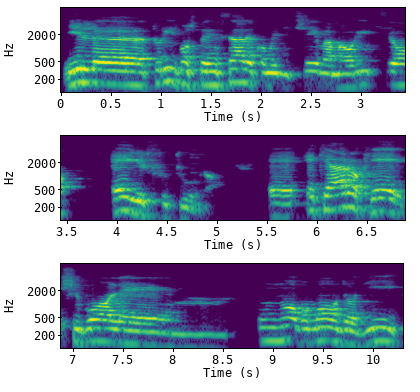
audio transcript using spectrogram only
Il uh, turismo esperienziale, come diceva Maurizio, è il futuro. Eh, è chiaro che ci vuole um, un nuovo modo di,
